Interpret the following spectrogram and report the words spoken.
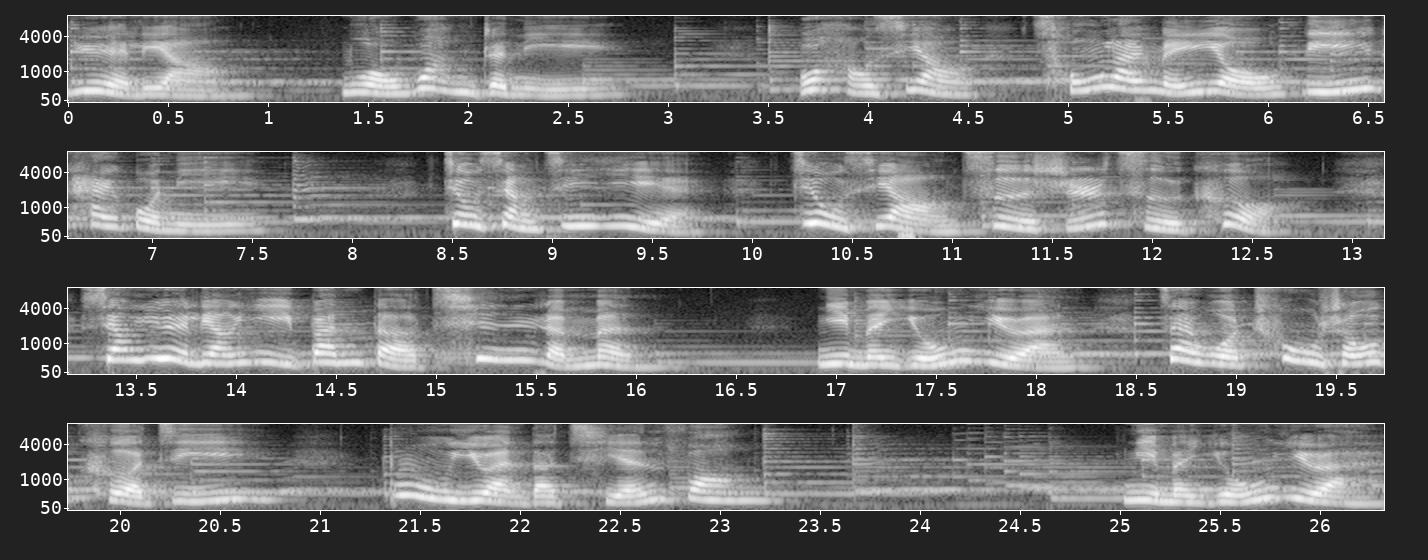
月亮，我望着你，我好像从来没有离开过你，就像今夜，就像此时此刻。像月亮一般的亲人们，你们永远在我触手可及不远的前方。你们永远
